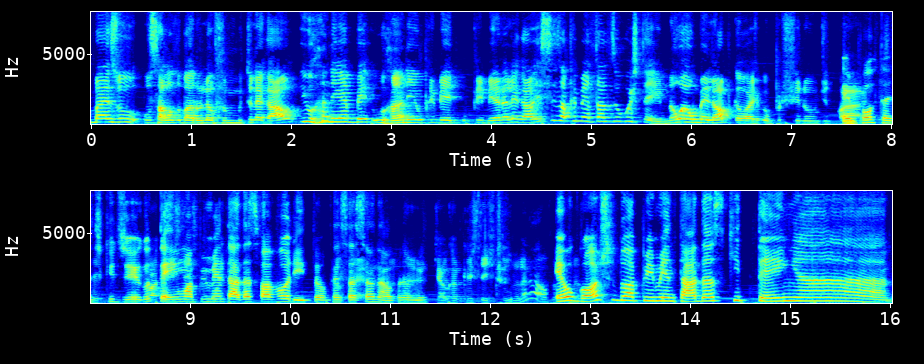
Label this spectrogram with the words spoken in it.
mas o, o Salão do Barulho é um filme muito legal. E o Honey, é bem- o, Honey o, primeiro, o primeiro é legal. E esses apimentados eu gostei. Não é o melhor, porque eu, acho- eu prefiro o de É importante que o Diego tenha um apimentadas favorito. Sensacional pra mim. Que é o que a é legal. Eu gosto do Apimentadas que tenha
